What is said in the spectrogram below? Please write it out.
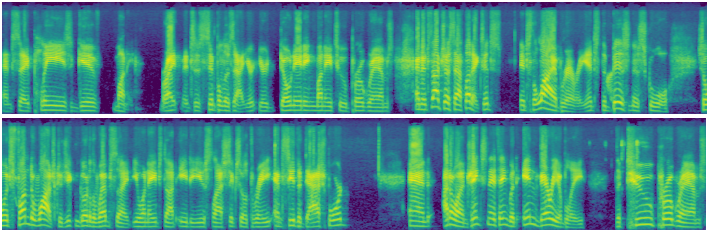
and say, please give money right? It's as simple as that. You're, you're donating money to programs, and it's not just athletics. It's it's the library, it's the business school, so it's fun to watch because you can go to the website, unh.edu slash 603, and see the dashboard. And I don't want to jinx anything, but invariably, the two programs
